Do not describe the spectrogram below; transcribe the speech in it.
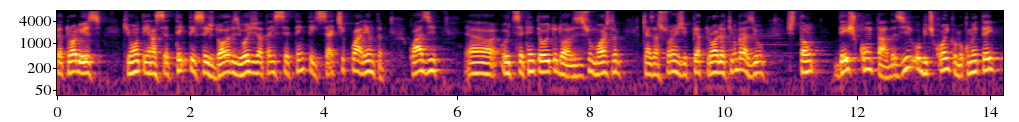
petróleo esse que ontem era 76 dólares e hoje já está em 77,40, quase é, 78 dólares. Isso mostra que as ações de petróleo aqui no Brasil estão descontadas. E o Bitcoin, como eu comentei,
